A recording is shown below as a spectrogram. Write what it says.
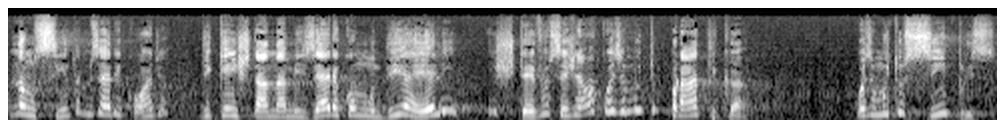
não sinta misericórdia de quem está na miséria como um dia ele esteve. Ou seja, é uma coisa muito prática, coisa muito simples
